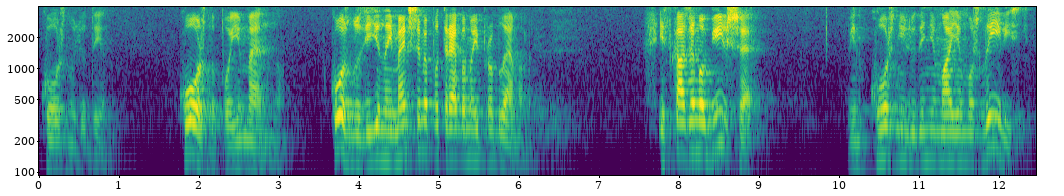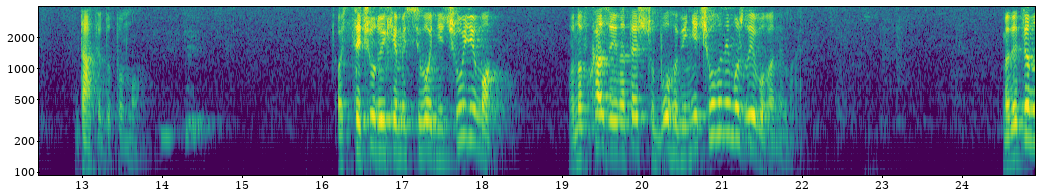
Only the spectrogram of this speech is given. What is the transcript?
кожну людину, кожну поіменно, кожну з її найменшими потребами і проблемами. І скажемо більше, він кожній людині має можливість дати допомогу. Ось це чудо, яке ми сьогодні чуємо, воно вказує на те, що Богові нічого неможливого немає. Медицина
